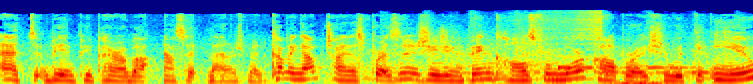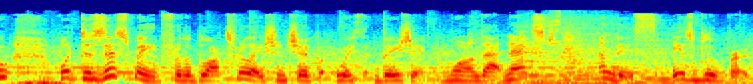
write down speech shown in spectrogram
at BNP Paribas Asset Management. Coming up, China's President Xi Jinping calls for more cooperation with the EU. What does this mean for the bloc's relationship? Relationship with Beijing. More on that next, and this is Bloomberg.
